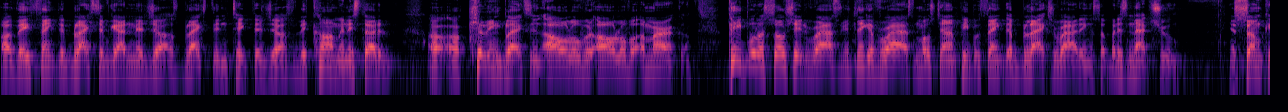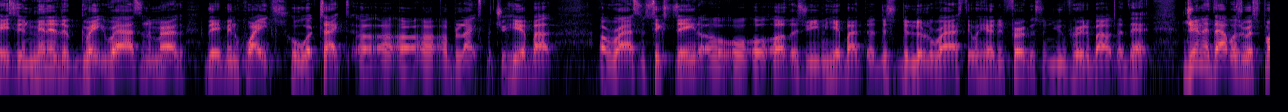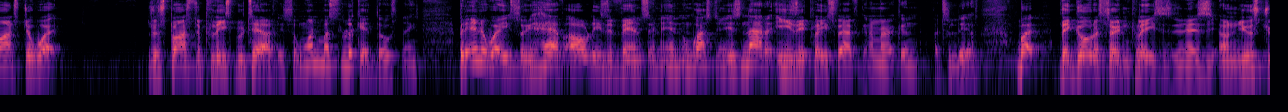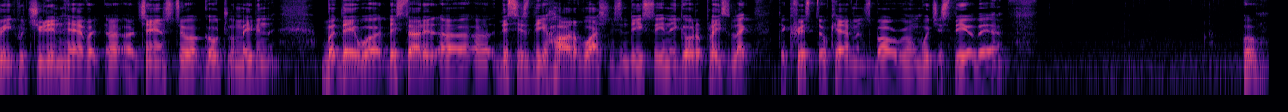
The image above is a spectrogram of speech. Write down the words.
uh, they think that blacks have gotten their jobs. Blacks didn't take their jobs. They come and they started uh, uh, killing blacks in all over all over America. People associate riots. When you think of riots, most times people think that blacks rioting and stuff, but it's not true. In some cases, in many of the great riots in America, they've been whites who attacked uh, uh, uh, blacks. But you hear about a riots in 68 or, or, or, others. You even hear about the, the, the little riots they were held in Ferguson. You've heard about that. Generally, that was a response to what? Response to police brutality. So one must look at those things. But anyway, so you have all these events, and, and Washington is not an easy place for African American to live. But they go to certain places, and there's on U Street, which you didn't have a, a chance to uh, go to, maybe. But they were they started. Uh, uh, this is the heart of Washington D.C., and they go to places like the Crystal Caverns Ballroom, which is still there. Ooh.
